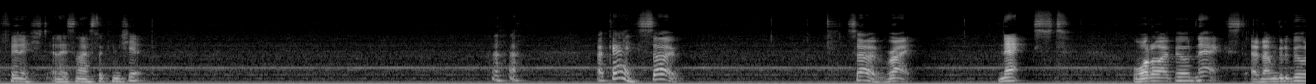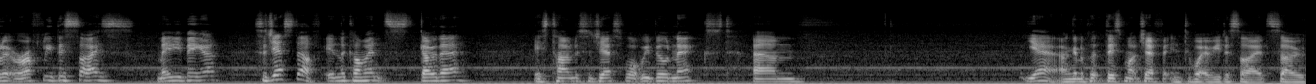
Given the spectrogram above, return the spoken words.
finished, and it's a nice looking ship. okay, so. So, right. Next. What do I build next? And I'm going to build it roughly this size, maybe bigger. Suggest stuff in the comments. Go there. It's time to suggest what we build next. Um, yeah, I'm going to put this much effort into whatever you decide. So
